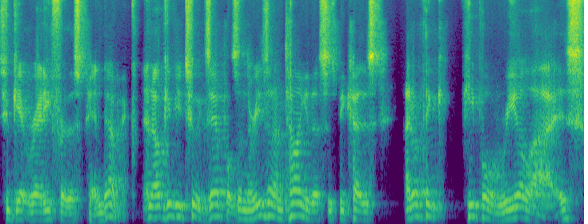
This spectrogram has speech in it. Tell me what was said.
to get ready for this pandemic. And I'll give you two examples. And the reason I'm telling you this is because I don't think people realize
